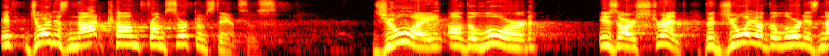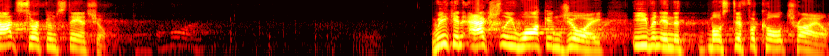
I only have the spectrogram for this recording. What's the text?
It, joy does not come from circumstances. Joy of the Lord is our strength. The joy of the Lord is not circumstantial. We can actually walk in joy even in the most difficult trial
